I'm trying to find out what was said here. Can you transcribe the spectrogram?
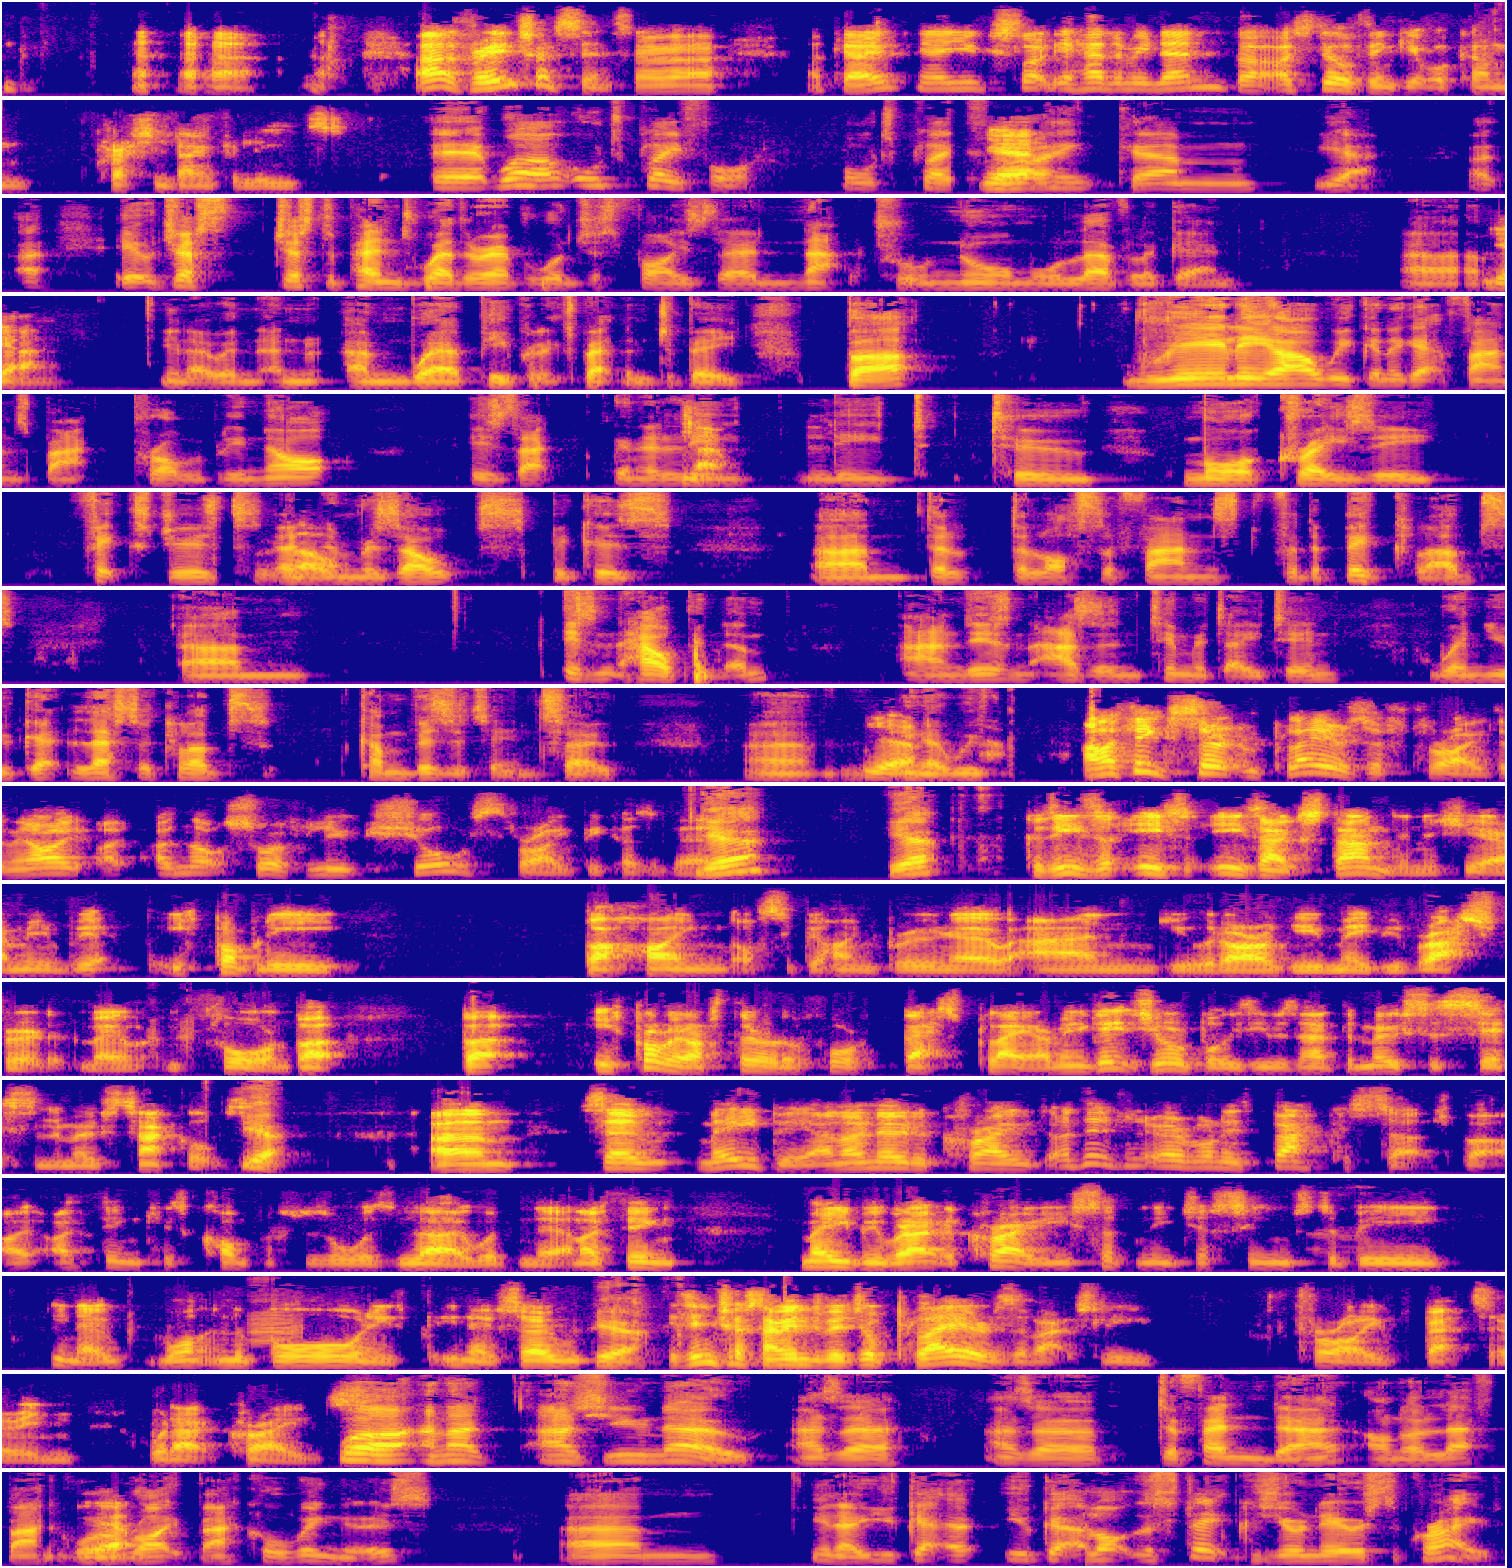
That's very interesting. So, uh, okay, yeah, you slightly ahead of me then, but I still think it will come crashing down for Leeds. Uh, well, all to play for. All to play for. Yeah. I think. Um, yeah. it just just depends whether everyone just finds their natural, normal level again. Um, yeah. You know, and, and and where people expect them to be. But really, are we going to get fans back? Probably not. Is that going to lead no. lead to more crazy fixtures and, and results? Because um, the the loss of fans for the big clubs um, isn't helping them and isn't as intimidating when you get lesser clubs come visiting. So, um, yeah. you know, we've. I think certain players have thrived. I mean, I, I am not sure if Luke Shaw's thrived because of it. Yeah, yeah, because he's he's he's outstanding this year. I mean, he's probably behind, obviously behind Bruno, and you would argue maybe Rashford at the moment in form, but but he's probably our third or fourth best player. I mean, against your boys, he was had the most assists and the most tackles. Yeah. Um, so maybe, and I know the crowd, I don't think everyone is back as such, but I, I think his confidence was always low, wouldn't it? And I think maybe without the crowd, he suddenly just seems to be, you know, wanting the ball, and he's, you know, so yeah. it's interesting how individual players have actually thrived better in without crowds. Well, and I, as you know, as a as a defender on a left back or yeah. a right back or wingers, um, you know, you get a, you get a lot of the stick because you're nearest the crowd.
